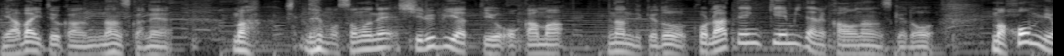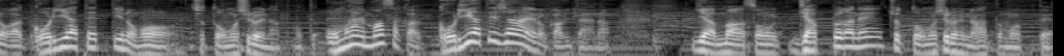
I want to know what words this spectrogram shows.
やばいというかなんすかね。まあでもそのねシルビアっていうオカマなんだけどこうラテン系みたいな顔なんですけど、まあ、本名がゴリアテっていうのもちょっと面白いなと思ってお前まさかゴリアテじゃないのかみたいな。いやまあそのギャップがねちょっと面白いなと思って。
